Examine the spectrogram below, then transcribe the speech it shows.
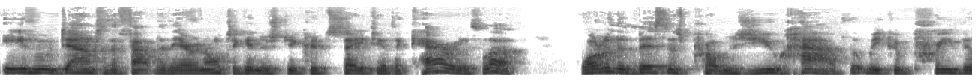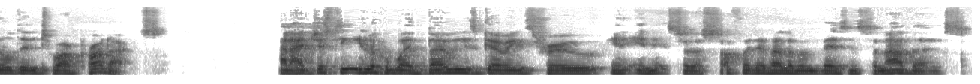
even down to the fact that the aeronautic industry could say to the carriers, look, what are the business problems you have that we could pre build into our products? And I just think you look at where Boeing's going through in, in, its sort of software development business and others.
